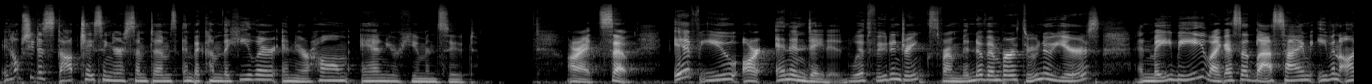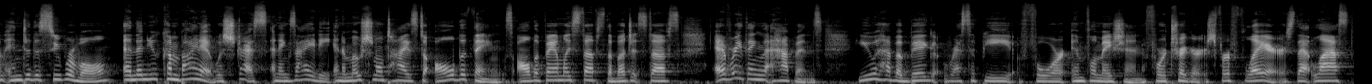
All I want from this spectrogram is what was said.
it helps you to stop chasing your symptoms and become the healer in your home and your human suit. All right, so if you are inundated with food and drinks from mid November through New Year's, and maybe, like I said last time, even on into the Super Bowl, and then you combine it with stress and anxiety and emotional ties to all the things, all the family stuffs, the budget stuffs, everything that happens, you have a big recipe for inflammation, for triggers, for flares that last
